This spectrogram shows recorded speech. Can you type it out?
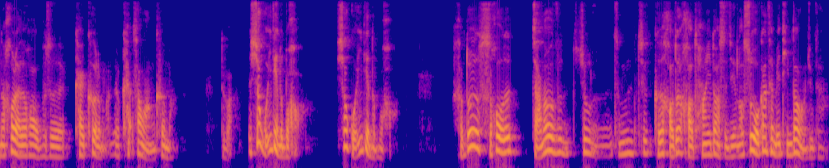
那后来的话，我不是开课了嘛，要开上网课嘛，对吧？效果一点都不好，效果一点都不好，很多时候都讲到就怎么就隔好多好长一段时间，老师我刚才没听到，就这样。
